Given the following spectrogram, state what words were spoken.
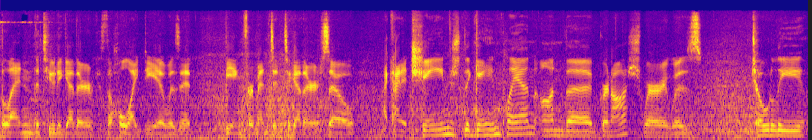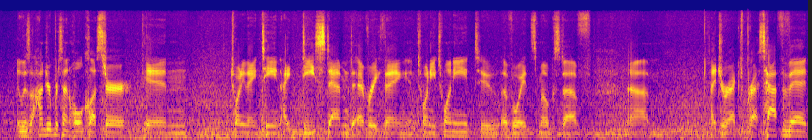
blend the two together because the whole idea was it being fermented together. So I kind of changed the game plan on the Grenache where it was totally, it was 100% whole cluster in 2019. I destemmed everything in 2020 to avoid smoke stuff. Um, I direct pressed half of it,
